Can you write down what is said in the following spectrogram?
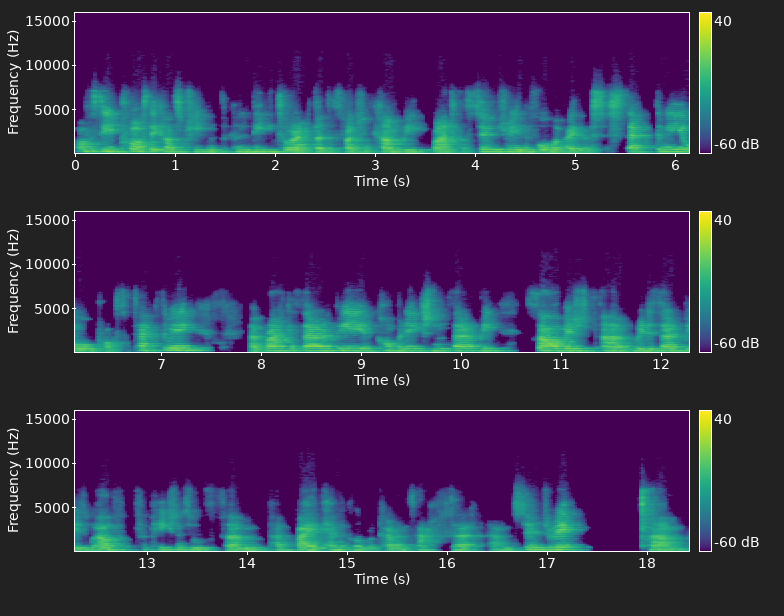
obviously prostate cancer treatment that can lead to erectile dysfunction can be radical surgery in the form of either a cystectomy or prostatectomy uh, brachytherapy, combination therapy, salvage uh, radiotherapy as well for, for patients who've um, had biochemical recurrence after um, surgery. Um,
